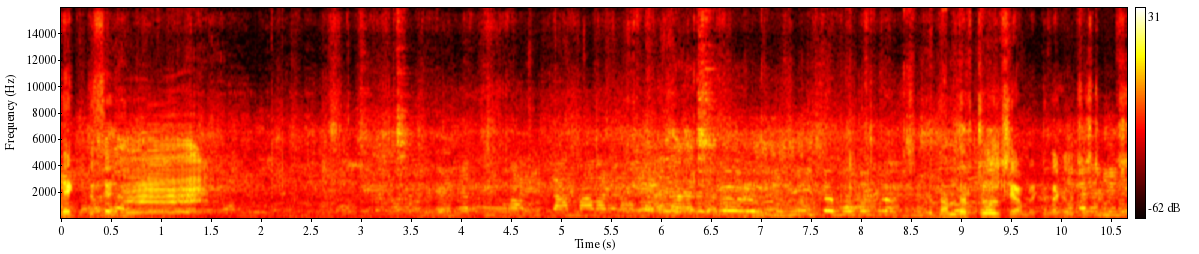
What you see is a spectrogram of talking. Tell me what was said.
দেখতেছেন। দাম দর চলছে, আমরা একটু দেখানোর চেষ্টা করছি।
